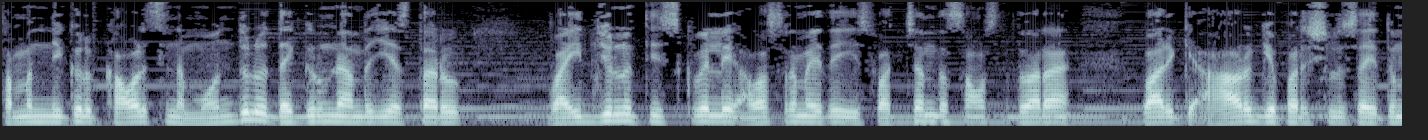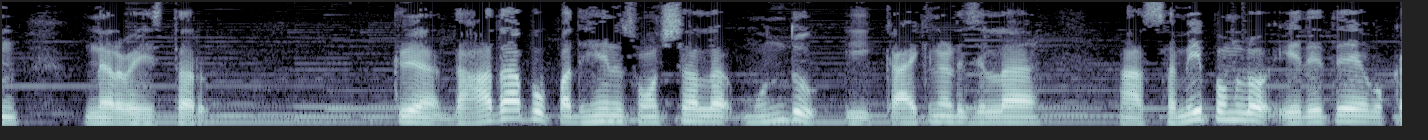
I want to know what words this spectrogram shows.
సంబంధికులకు కావలసిన మందులు దగ్గరుండి అందజేస్తారు. వైద్యులను తీసుకువెళ్ళి అవసరమైతే ఈ స్వచ్ఛంద సంస్థ ద్వారా వారికి ఆరోగ్య పరీక్షలు సైతం నిర్వహిస్తారు. దాదాపు పదిహేను సంవత్సరాల ముందు ఈ కాకినాడ జిల్లా సమీపంలో ఏదైతే ఒక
